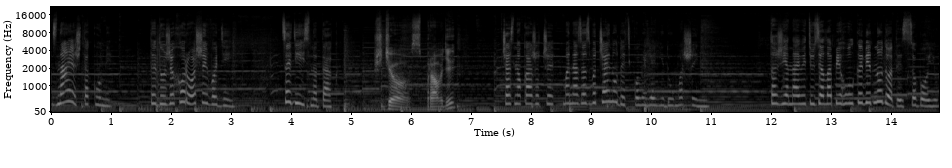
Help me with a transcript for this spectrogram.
Знаєш, Такумі, ти дуже хороший водій. Це дійсно так. Що, справді? Чесно кажучи, мене зазвичай нудить, коли я їду в машині. Тож я навіть взяла пігулки від нудоти з собою.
